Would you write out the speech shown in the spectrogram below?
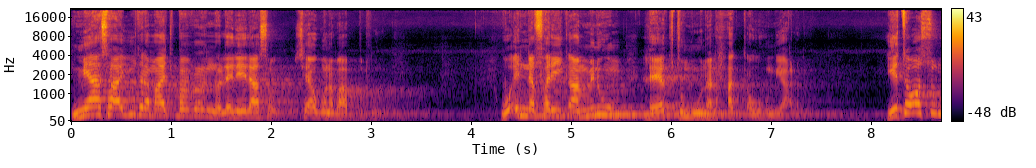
የሚያሳዩት ለማጭበርበር ነው። ለሌላ ሰው ሲያወነባብዱ ወእነ ፈሪቃ ምንሁም ለየክቱሙነ አልሐቀ ወሁም ያዕለሙን የተወሰኑ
